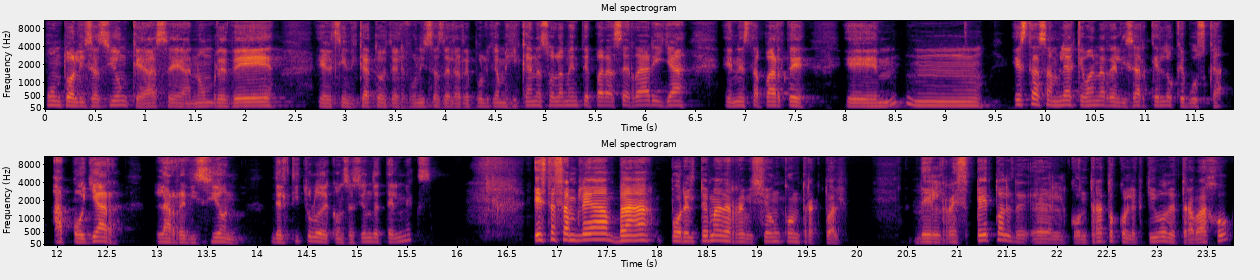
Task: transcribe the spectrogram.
puntualización que hace a nombre de el Sindicato de Telefonistas de la República Mexicana. Solamente para cerrar y ya en esta parte, eh, mm, esta asamblea que van a realizar, ¿qué es lo que busca? Apoyar la revisión del título de concesión de Telmex. Esta asamblea va por el tema de revisión contractual del respeto al, contrato colectivo de trabajo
